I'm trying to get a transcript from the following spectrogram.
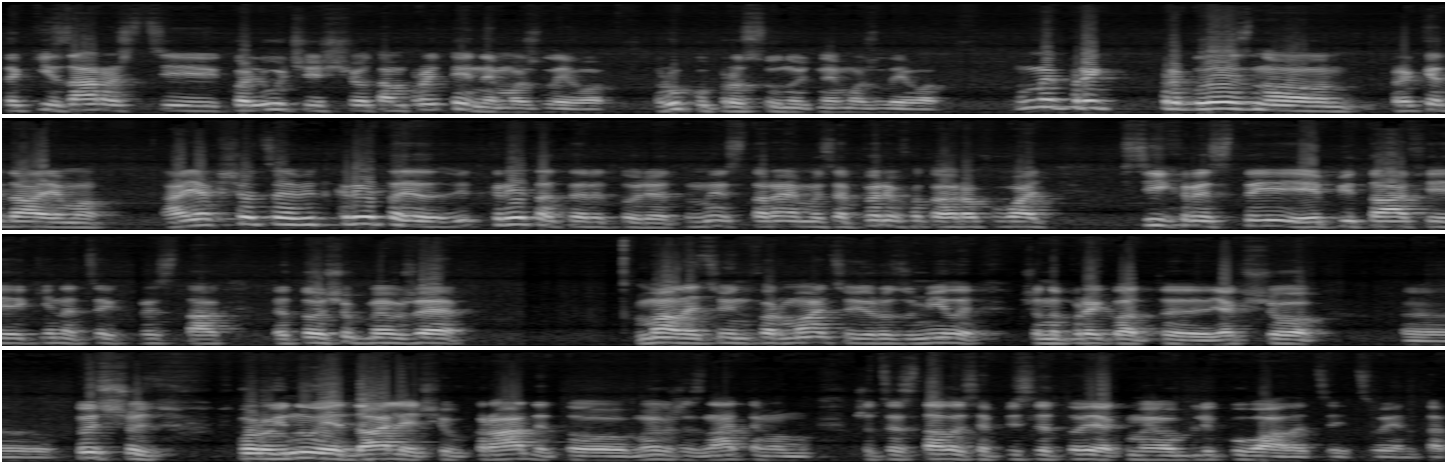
такі зарості колючі, що там пройти неможливо, руку просунути неможливо. Ну, ми при, приблизно прикидаємо. А якщо це відкрита, відкрита територія, то ми стараємося перефотографувати всі хрести епітафії, які на цих хрестах, для того, щоб ми вже мали цю інформацію і розуміли, що, наприклад, е, якщо е, хтось щось поруйнує далі чи вкраде, то ми вже знатимемо, що це сталося після того, як ми облікували цей цвинтар.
